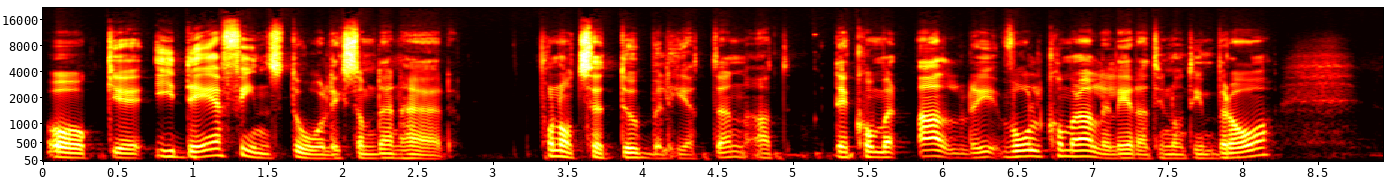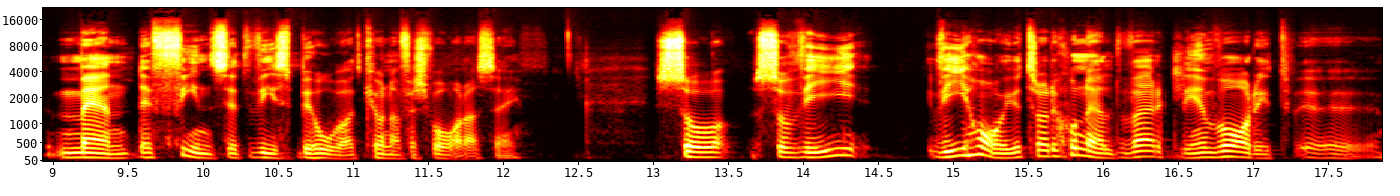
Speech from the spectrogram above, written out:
Och eh, i det finns då liksom den här på något sätt dubbelheten att det kommer aldrig, våld kommer aldrig leda till någonting bra. Men det finns ett visst behov av att kunna försvara sig. Så, så vi, vi har ju traditionellt verkligen varit eh,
